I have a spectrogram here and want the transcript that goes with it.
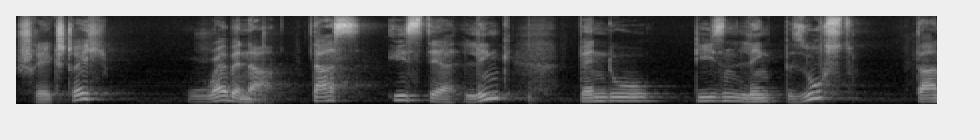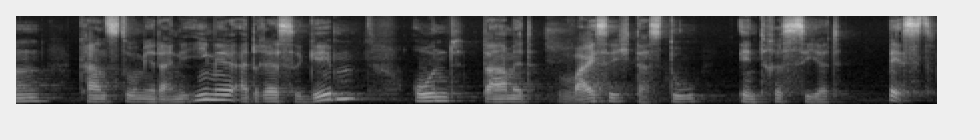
Schrägstrich Webinar. Das ist der Link. Wenn du diesen Link besuchst, dann kannst du mir deine E-Mail-Adresse geben und damit weiß ich, dass du interessiert bist.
